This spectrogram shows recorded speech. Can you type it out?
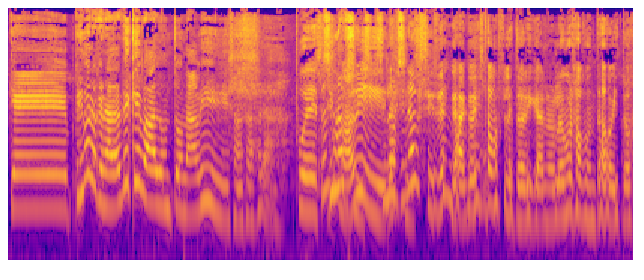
que primero que nada, ¿de qué va Downton Abbey, Sansafra? Pues Sinopsis, la sinopsis. sinopsis, venga, que hoy estamos pletóricas, nos lo hemos apuntado y todo.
